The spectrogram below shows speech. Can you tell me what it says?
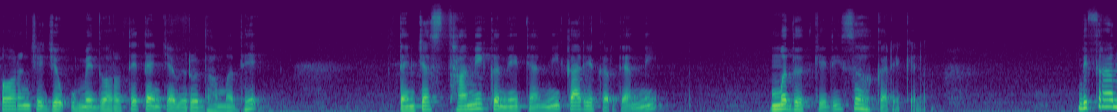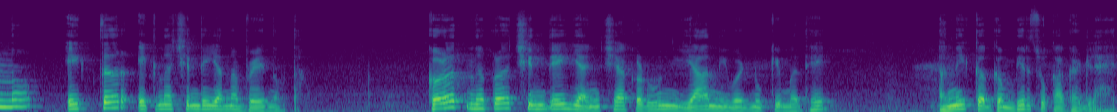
पवारांचे जे उमेदवार होते त्यांच्या विरोधामध्ये त्यांच्या स्थानिक नेत्यांनी कार्यकर्त्यांनी मदत केली सहकार्य केलं. मित्रांनो एकतर एकनाथ शिंदे यांना वेळ नव्हता. कळत नकळत शिंदे यांच्याकडून या निवडणुकीमध्ये अनेक गंभीर चुका घडल्या आहेत.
